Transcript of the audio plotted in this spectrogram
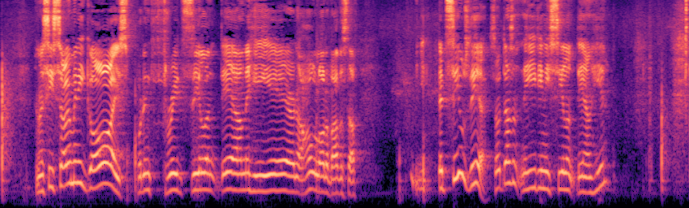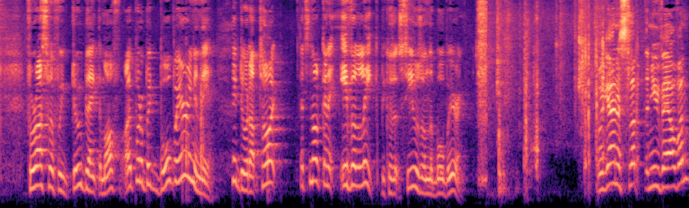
And I see so many guys putting thread sealant down here and a whole lot of other stuff. It seals there, so it doesn't need any sealant down here. For us, if we do blank them off, I put a big ball bearing in there. You do it up tight. It's not going to ever leak because it seals on the ball bearing. We're going to slip the new valve in.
